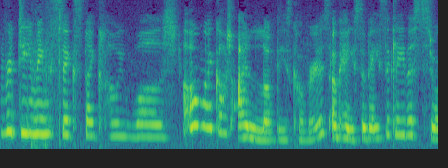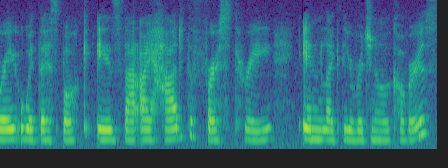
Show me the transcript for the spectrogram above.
Redeeming Six by Chloe Walsh. Oh my gosh, I love these covers. Okay, so basically the story with this book is that I had the first three in like the original covers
